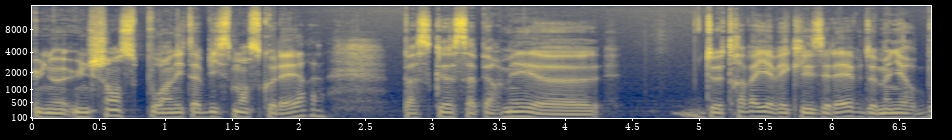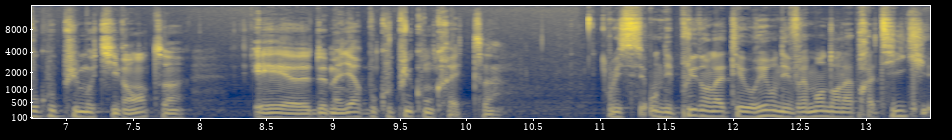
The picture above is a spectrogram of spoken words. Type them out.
une, une, chance pour un établissement scolaire parce que ça permet euh, de travailler avec les élèves de manière beaucoup plus motivante et euh, de manière beaucoup plus concrète. Oui, on n'est plus dans la théorie, on est vraiment dans la pratique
